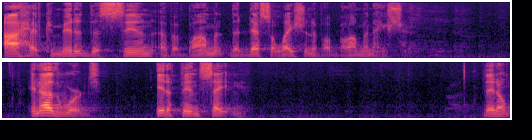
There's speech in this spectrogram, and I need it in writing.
I have committed the sin of abomin- the desolation of abomination. In other words, it offends Satan. They don't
